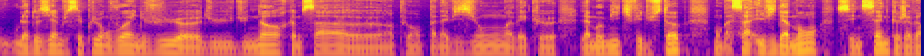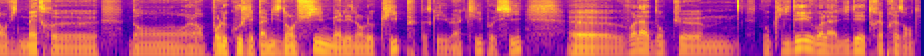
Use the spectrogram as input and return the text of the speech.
ou la deuxième, je sais plus, on voit une vue euh, du, nord comme ça, euh, un peu en panavision, avec euh, la momie qui fait du stop. Bon bah ça, évidemment, c'est une scène que j'avais envie de mettre dans. Alors pour le coup, je l'ai pas mise dans le film, mais elle est dans le clip parce qu'il y a eu un clip aussi. voilà, donc donc l'idée, voilà, l'idée est très présente.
